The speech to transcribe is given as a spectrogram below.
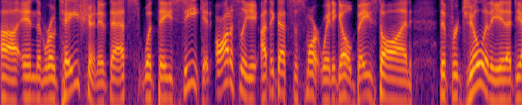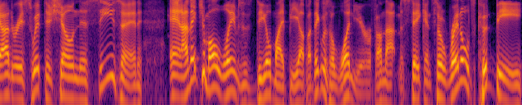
uh, in the rotation if that's what they seek. And honestly, I think that's the smart way to go based on the fragility that D'Andre Swift has shown this season. And I think Jamaal Williams' deal might be up. I think it was a one year, if I'm not mistaken. So Reynolds could be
